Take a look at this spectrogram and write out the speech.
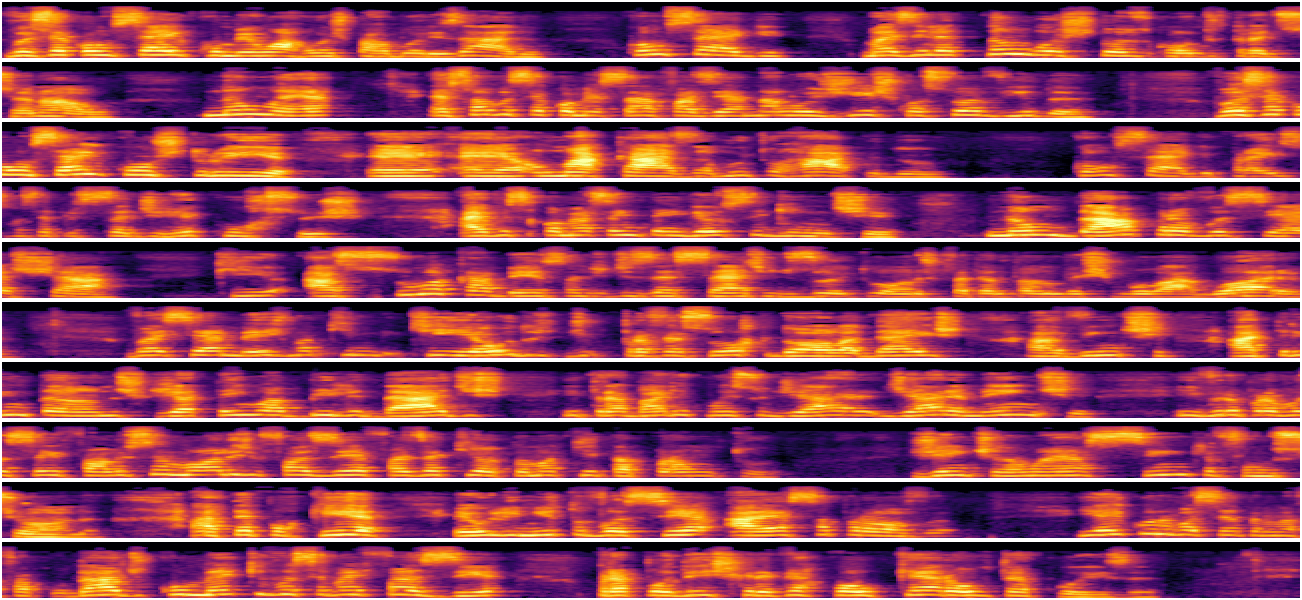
Você consegue comer um arroz parborizado? Consegue. Mas ele é tão gostoso quanto o tradicional? Não é. É só você começar a fazer analogias com a sua vida. Você consegue construir é, é, uma casa muito rápido? Consegue. Para isso, você precisa de recursos. Aí você começa a entender o seguinte: não dá para você achar que a sua cabeça de 17, 18 anos que está tentando vestibular agora vai ser a mesma que, que eu, professor que dou aula 10 a 20 a 30 anos, que já tenho habilidades e trabalho com isso diari diariamente, e viro para você e falo: Isso é mole de fazer, faz aqui, ó, toma aqui, tá pronto. Gente, não é assim que funciona. Até porque eu limito você a essa prova. E aí, quando você entra na faculdade, como é que você vai fazer para poder escrever qualquer outra coisa.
